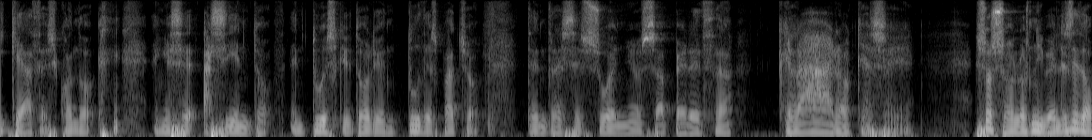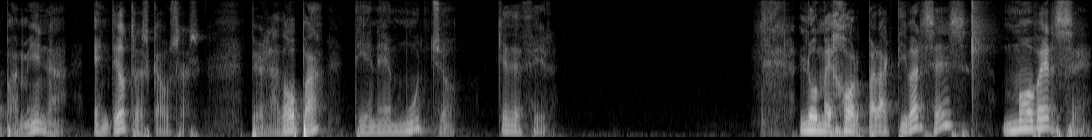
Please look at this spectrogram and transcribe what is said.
¿Y qué haces cuando en ese asiento, en tu escritorio, en tu despacho, te entra ese sueño, esa pereza? Claro que sí. Esos son los niveles de dopamina, entre otras causas. Pero la dopa tiene mucho que decir. Lo mejor para activarse es moverse,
